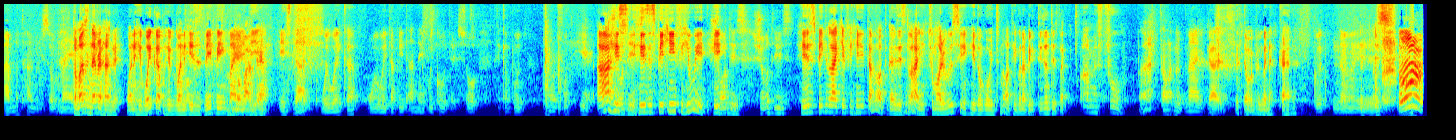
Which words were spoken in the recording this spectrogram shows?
I'm not hungry. So my Thomas is never hungry. When he wake up, he, when he's sleepy, My no idea is that we wake up, we wait a bit, and then we go there. So I can put more food here. Ah, Show he's this. he's speaking if he eat. He show this. Show this. he's speaking like if he eat a lot, guys. It's lie. Tomorrow we'll see. He don't go eat not. He gonna pick this and this like I'm a fool. Ah, toma, Good night, guys. toma pegou na cara. Good night. Ah!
